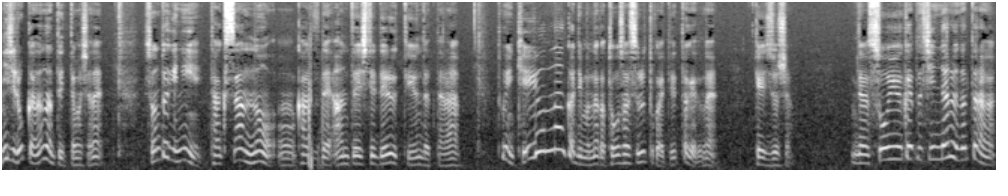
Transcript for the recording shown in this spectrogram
26か7って言ってましたね。その時に、たくさんの数で安定して出るっていうんだったら、特に軽音なんかにもなんか搭載するとか言って言ったけどね、軽自動車。だからそういう形になるんだったら、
